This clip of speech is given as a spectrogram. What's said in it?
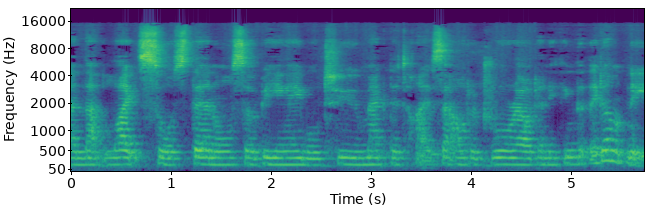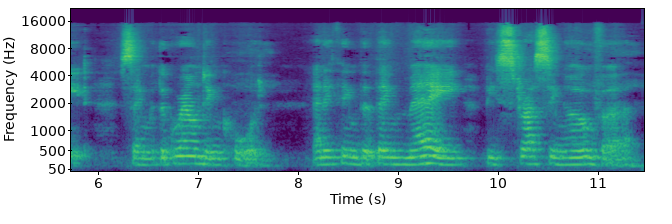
And that light source then also being able to magnetize out or draw out anything that they don't need. Same with the grounding cord. Anything that they may be stressing over,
